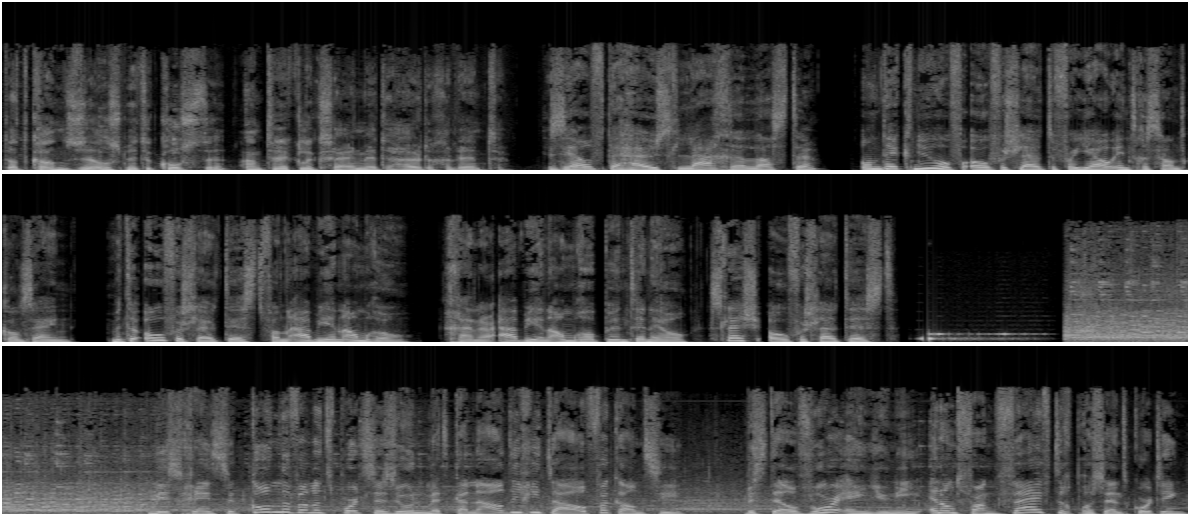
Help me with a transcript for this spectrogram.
Dat kan zelfs met de kosten aantrekkelijk zijn met de huidige rente. Zelfde huis, lagere lasten? Ontdek nu of oversluiten voor jou interessant kan zijn. Met de oversluittest van ABN AMRO. Ga naar abnamro.nl slash oversluittest. Mis geen seconde van het sportseizoen met Kanaal Digitaal op vakantie. Bestel voor 1 juni en ontvang 50% korting.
